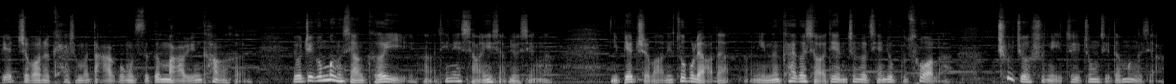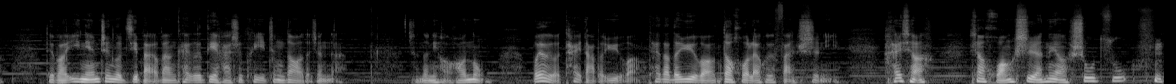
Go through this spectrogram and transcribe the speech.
别指望着开什么大公司跟马云抗衡。有这个梦想可以啊，天天想一想就行了。你别指望，你做不了的。你能开个小店挣个钱就不错了，这就是你最终极的梦想，对吧？一年挣个几百万，开个店还是可以挣到的，真的，真的。你好好弄，不要有太大的欲望，太大的欲望到后来会反噬你，还想像黄世仁那样收租，哼。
